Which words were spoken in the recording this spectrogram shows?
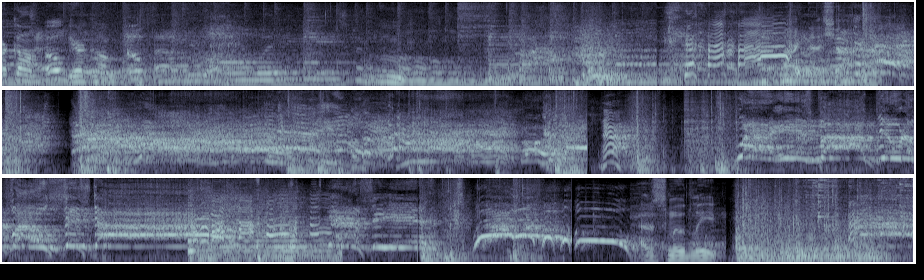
I come. Oh. Here I come. I like that shot. Where is my beautiful sister? there she is! That was a smooth lead. Hey! Ah!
